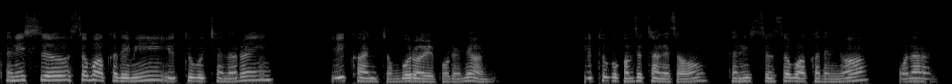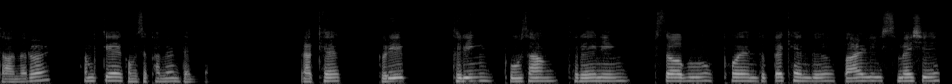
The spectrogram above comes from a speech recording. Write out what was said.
테니스 서브 아카데미 유튜브 채널의 유익한 정보를 보려면 유튜브 검색창에서 테니스 서브 아카데미와 원하는 단어를 함께 검색하면 됩니다. 라켓, 그립, 스트링, 부상, 트레이닝, 서브, 포핸드, 백핸드, 발리, 스매시,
